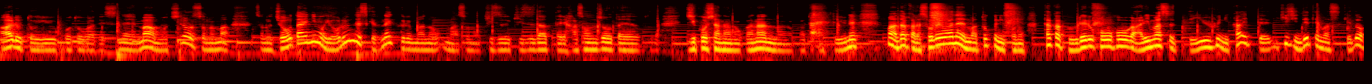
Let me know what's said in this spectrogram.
あるということがですね、まあもちろんそのまあその状態にもよるんですけどね、車のまあその傷、傷だったり破損状態だとか、事故車なのか何なのかとかっていうね、まあだからそれはね、まあ特にこの高く売れる方法がありますっていうふうに書いて、記事に出てますけど、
